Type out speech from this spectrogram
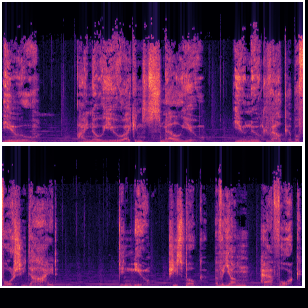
You. I know you. I can smell you. You knew Kvalka before she died. Didn't you? She spoke of a young half orc.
